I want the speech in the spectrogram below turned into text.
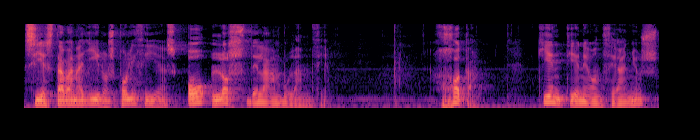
Si estaban allí los policías o los de la ambulancia. J. ¿Quién tiene once años?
